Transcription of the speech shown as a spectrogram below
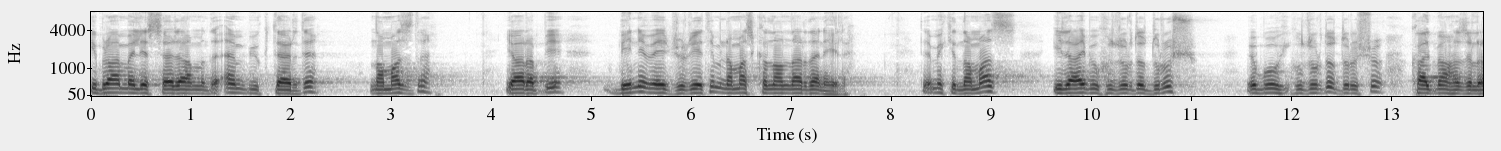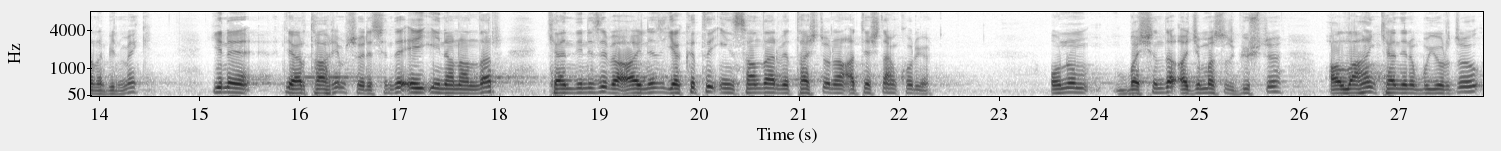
İbrahim Aleyhisselam'ın da en büyük derdi namazdı. Ya Rabbi beni ve zürriyetimi namaz kılanlardan eyle. Demek ki namaz ilahi bir huzurda duruş ve bu huzurda duruşu kalbe hazırlanabilmek. Yine diğer Tahrim suresinde ey inananlar kendinizi ve ailenizi yakıtı insanlar ve taşta olan ateşten koruyun. Onun başında acımasız güçlü Allah'ın kendini buyurduğu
